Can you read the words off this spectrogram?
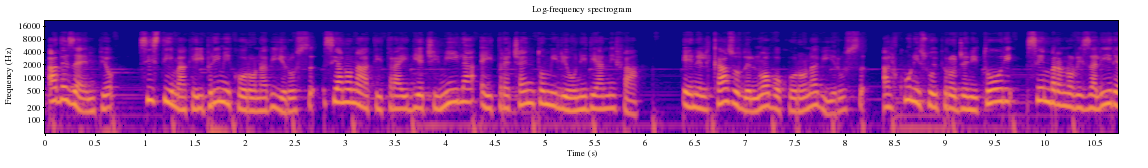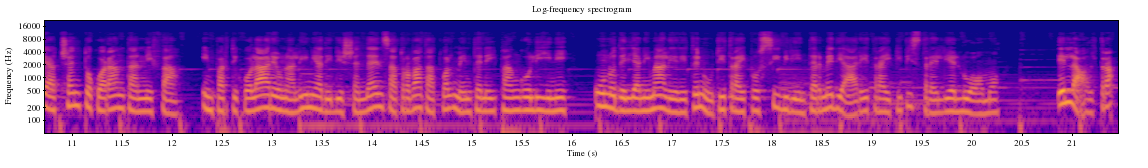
Ad esempio, si stima che i primi coronavirus siano nati tra i 10.000 e i 300 milioni di anni fa e nel caso del nuovo coronavirus alcuni suoi progenitori sembrano risalire a 140 anni fa, in particolare una linea di discendenza trovata attualmente nei pangolini, uno degli animali ritenuti tra i possibili intermediari tra i pipistrelli e l'uomo, e l'altra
